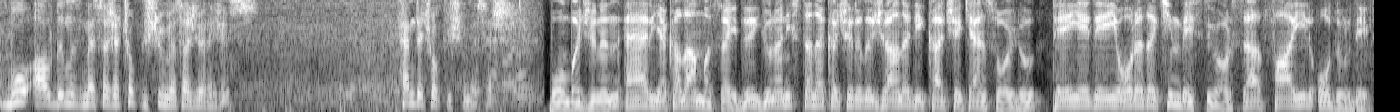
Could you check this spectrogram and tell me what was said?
Bu aldığımız mesaja çok güçlü bir mesaj vereceğiz. Hem de çok güçlü bir mesaj. Bombacının eğer yakalanmasaydı Yunanistan'a kaçırılacağına dikkat çeken Soylu, PYD'yi orada kim besliyorsa fail odur dedi.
